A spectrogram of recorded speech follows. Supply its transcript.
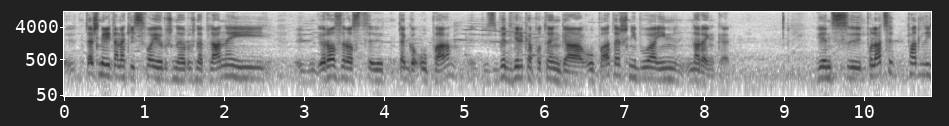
y, też mieli tam jakieś swoje różne, różne plany i rozrost tego UPA, zbyt wielka potęga UPA też nie była im na rękę. Więc y, Polacy padli,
